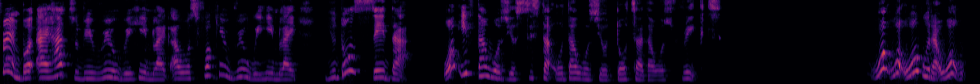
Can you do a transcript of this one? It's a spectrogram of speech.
friend, but I had to be real with him. Like I was fucking real with him. Like, you don't say that. What if that was your sister or that was your daughter that was raped? What what what would I what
